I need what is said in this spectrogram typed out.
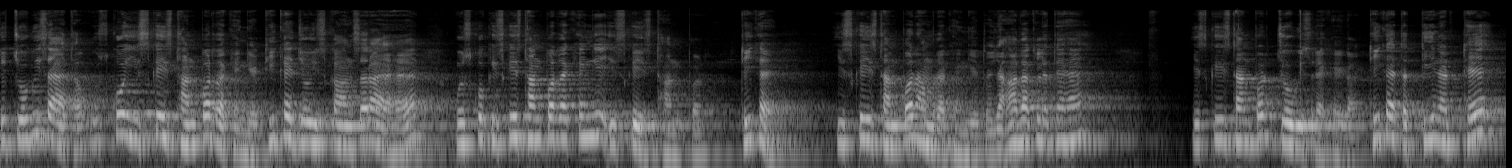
जो चौबीस आया था, उसको इसके स्थान पर रखेंगे, ठीक है? जो इसका आंसर आया है, उसको किसके स्थान पर रखेंगे? इसके स्थान पर, ठीक है? इसके स्थान पर हम रखेंगे। तो यहाँ रख लेते हैं। इसके स्थान पर चौबीस रखेगा। ठीक है तो तीन अट्ठे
